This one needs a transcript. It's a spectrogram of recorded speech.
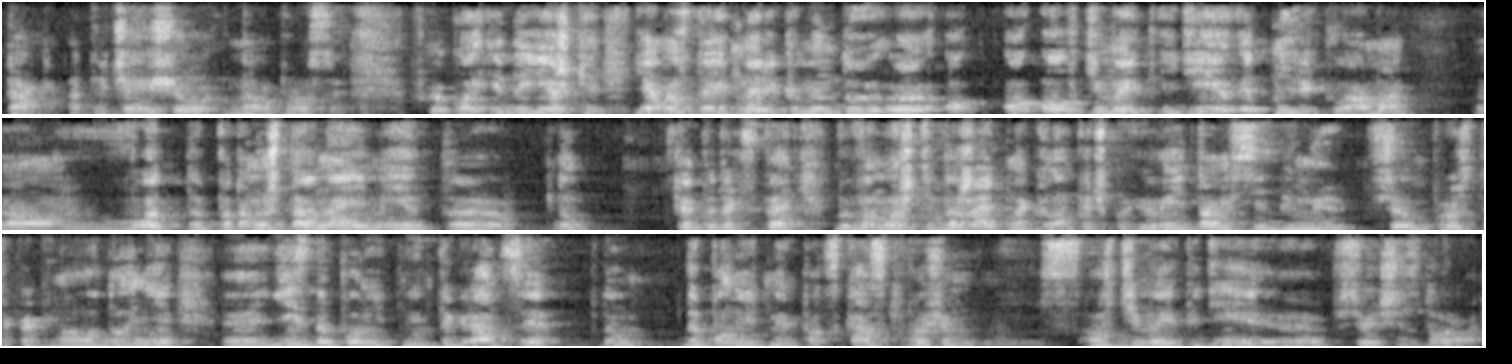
Так, отвечаю еще на вопросы. В какой IDE-шке? Я настоятельно рекомендую э, Ultimate идею, это не реклама. Э, вот, потому что она имеет, э, ну, как бы так сказать, вы, вы можете нажать на кнопочку и увидеть там все бины. Все просто как на ладони. Э, есть дополнительные интеграции, ну, дополнительные подсказки. В общем, с Ultimate идеей э, все очень здорово.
